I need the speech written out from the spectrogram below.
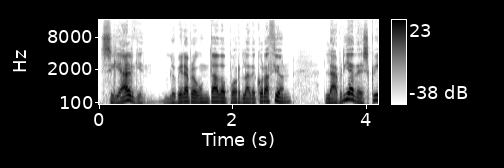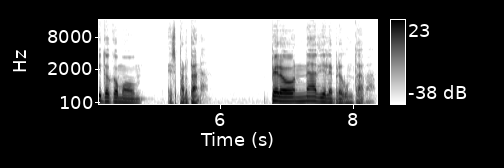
Si alguien le hubiera preguntado por la decoración, la habría descrito como espartana. Pero nadie le preguntaba.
